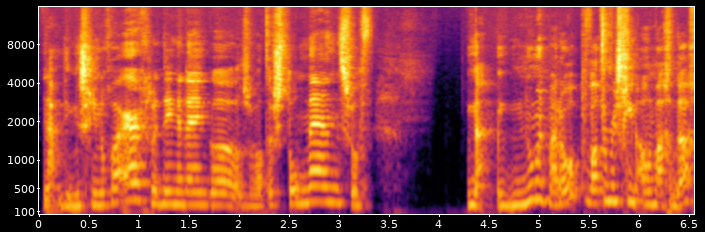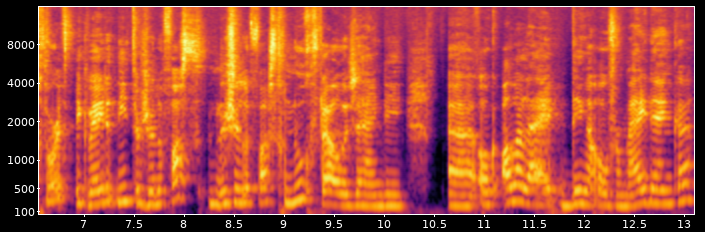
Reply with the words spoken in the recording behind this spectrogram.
nou, die misschien nog wel ergere dingen denken, als wat een stom mens. Of, nou, noem het maar op, wat er misschien allemaal gedacht wordt. Ik weet het niet. Er zullen vast, er zullen vast genoeg vrouwen zijn die uh, ook allerlei dingen over mij denken.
